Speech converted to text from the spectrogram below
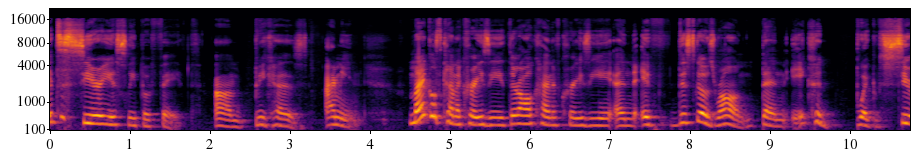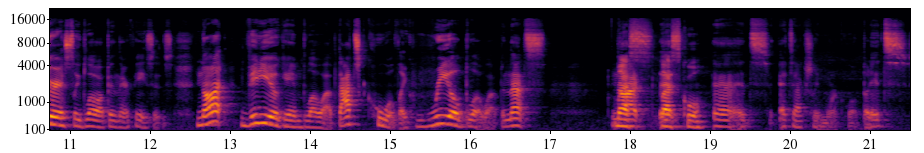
it's a serious leap of faith. Um, because I mean, Michael's kind of crazy. They're all kind of crazy, and if this goes wrong, then it could like seriously blow up in their faces. Not video game blow up. That's cool. Like real blow up, and that's not Less, less cool, Uh, it's it's actually more cool, but it's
